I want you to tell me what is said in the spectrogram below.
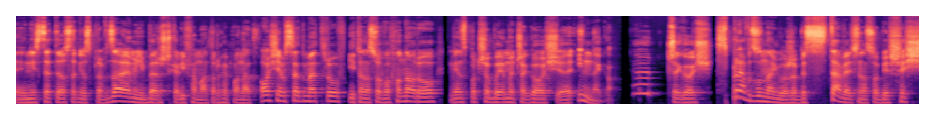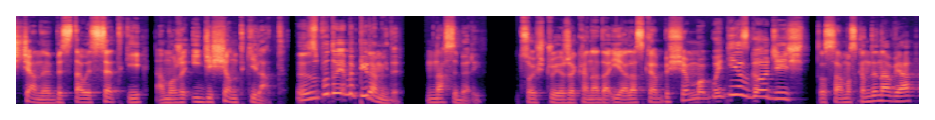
Yy, Niestety ostatnio sprawdzałem i Burj Khalifa ma trochę ponad 800 metrów i to na słowo honoru, więc potrzebujemy czegoś e, innego czegoś sprawdzonego, żeby stawiać na sobie sześciany, by stały setki, a może i dziesiątki lat. Zbudujemy piramidy na Syberii. Coś czuję, że Kanada i Alaska by się mogły nie zgodzić. To samo Skandynawia,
